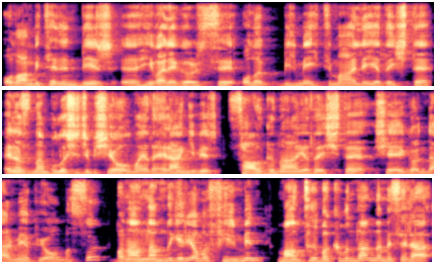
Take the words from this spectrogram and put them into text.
olan bitenin bir e, HIV alegorisi olabilme ihtimali ya da işte en azından bulaşıcı bir şey olma ya da herhangi bir salgına ya da işte şeye gönderme yapıyor olması bana anlamlı geliyor ama filmin mantığı bakımından da mesela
